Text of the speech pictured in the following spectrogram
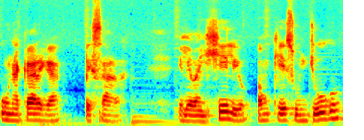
una carga pesada. El Evangelio, aunque es un yugo,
